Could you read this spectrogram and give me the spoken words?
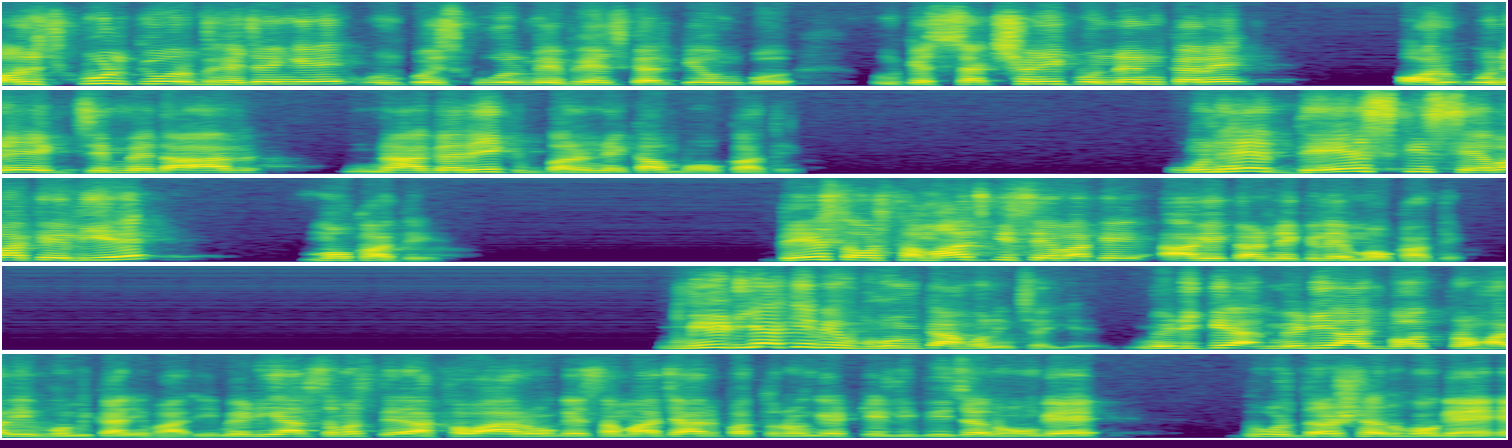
और स्कूल की ओर भेजेंगे, उनको स्कूल में भेज करके उनको उनके शैक्षणिक उन्नयन करें और उन्हें एक जिम्मेदार नागरिक बनने का मौका दें। उन्हें देश की सेवा के लिए मौका दें। देश और समाज की सेवा के आगे करने के लिए मौका दे। मीडिया की भी भूमिका होनी चाहिए। मीडिया मीडिया आज बहुत प्रभावी भूमिका निभा रही है। मीडिया आप समझते हैं अखबार होंगे समाचार पत्र होंगे टेलीविज़न होंगे दूरदर्शन हो गए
